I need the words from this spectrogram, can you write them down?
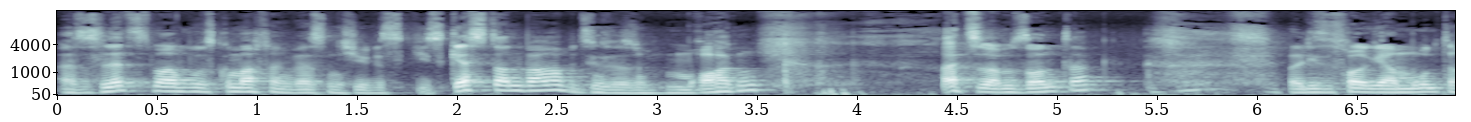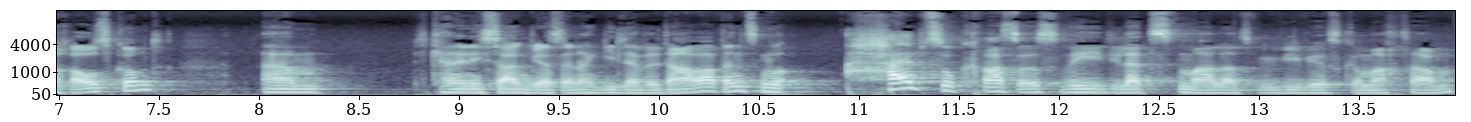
Also das letzte Mal, wo wir es gemacht haben, ich weiß nicht, wie es, gestern war, beziehungsweise morgen, also am Sonntag, weil diese Folge ja am Montag rauskommt. Ähm, ich kann ja nicht sagen, wie das Energielevel da war, wenn es nur halb so krass ist wie die letzten Male, wie wir es gemacht haben.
